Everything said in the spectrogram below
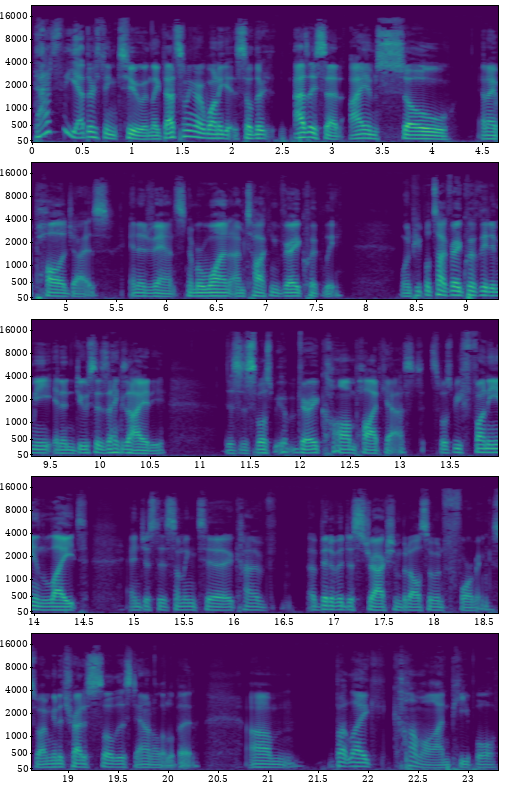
that's the other thing too and like that's something i want to get so there as i said i am so and i apologize in advance. Number one i'm talking very quickly. When people talk very quickly to me it induces anxiety. This is supposed to be a very calm podcast. It's supposed to be funny and light and just as something to kind of a bit of a distraction, but also informing. So I'm going to try to slow this down a little bit. Um, but like, come on, people.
